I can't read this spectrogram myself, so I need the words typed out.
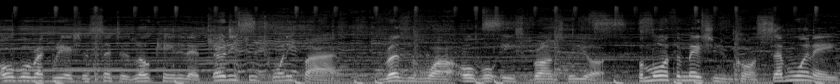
Oval Recreation Center is located at 3225 Reservoir Oval, East Bronx, New York. For more information, you can call 718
